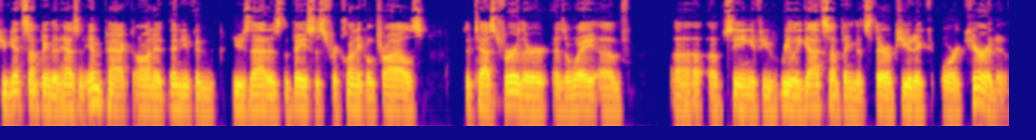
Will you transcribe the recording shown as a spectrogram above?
if you get something that has an impact on it, then you can use that as the basis for clinical trials to test further as a way of uh, of seeing if you've really got something that's therapeutic or curative.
